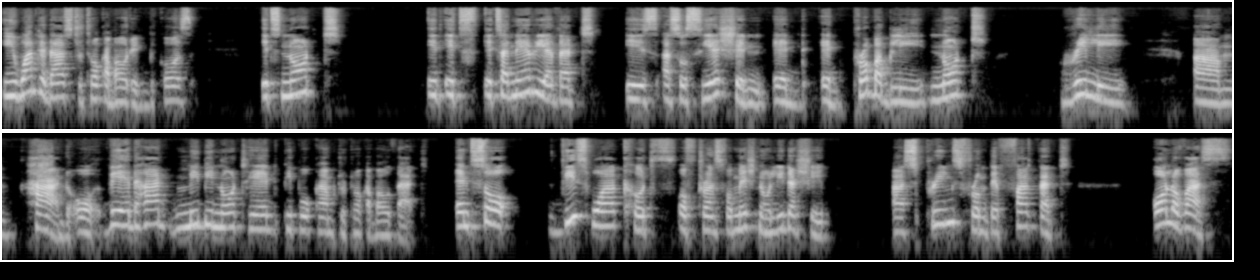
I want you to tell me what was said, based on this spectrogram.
He wanted us to talk about it because it's not, it, it's it's an area that is association and, and probably not really um, had, or they had had maybe not had people come to talk about that. And so this work of, transformational leadership uh, springs from the fact that all of us,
